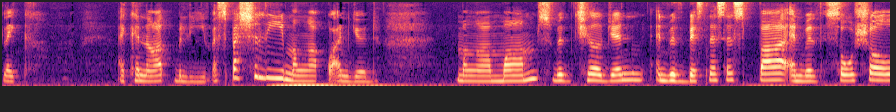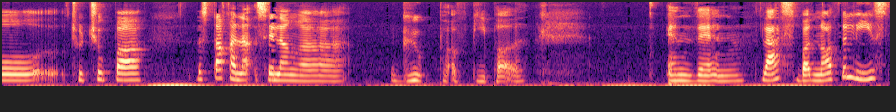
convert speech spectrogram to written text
like i cannot believe especially mga kuan gyud mga moms with children and with businesses pa and with social chuchu pa basta kana silang uh, group of people. And then last but not the least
